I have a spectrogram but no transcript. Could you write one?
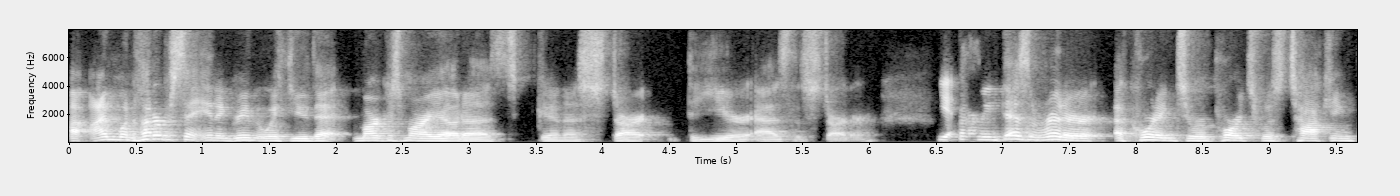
I'm 100% in agreement with you that Marcus Mariota is gonna start the year as the starter. Yeah. But I mean, Desmond Ridder, according to reports, was talking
